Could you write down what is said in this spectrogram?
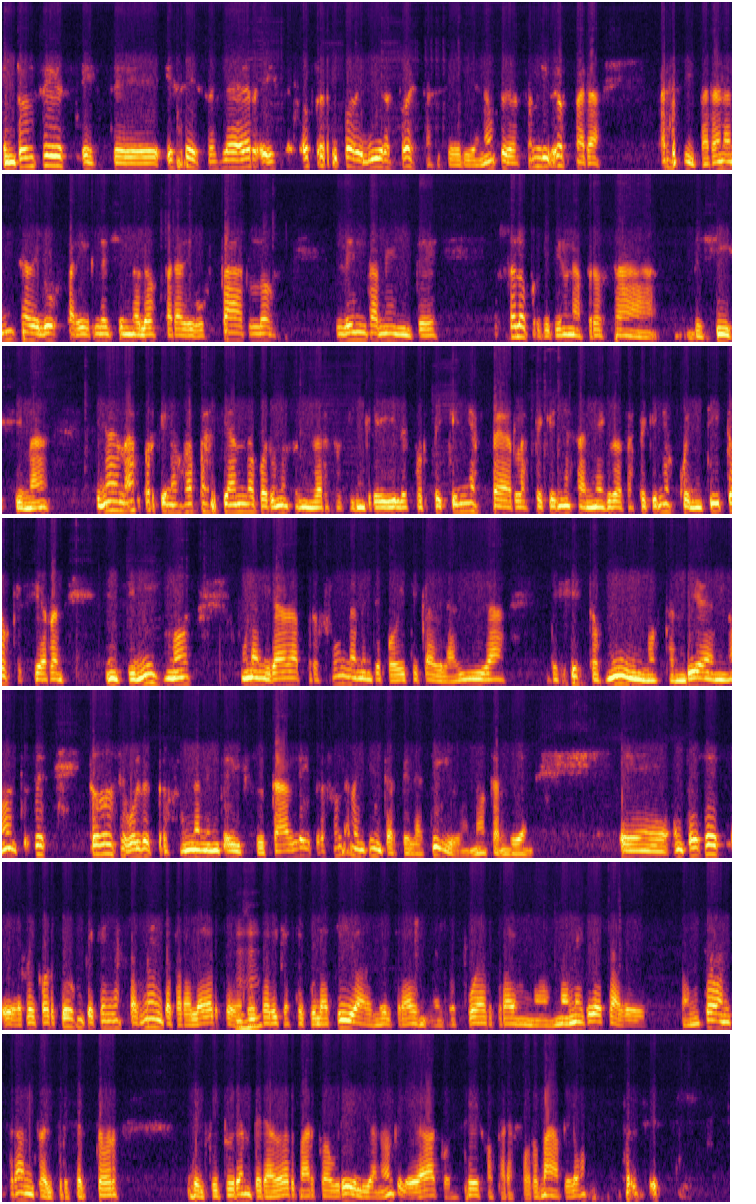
Entonces, este, es eso, es leer es otro tipo de libros, toda esta serie, ¿no? Pero son libros para, para sí, para la misa de luz, para ir leyéndolos, para degustarlos lentamente, solo porque tiene una prosa bellísima, sino además porque nos va paseando por unos universos increíbles, por pequeñas perlas, pequeñas anécdotas, pequeños cuentitos que cierran en sí mismos una mirada profundamente poética de la vida, de gestos mínimos también, ¿no? Entonces todo se vuelve profundamente disfrutable y profundamente interpelativo, ¿no? También. Eh, entonces eh, recorté un pequeño fragmento para leerte de retórica especulativa, donde él trae, el recuerdo trae una, anécdota de San Pronto, el preceptor del futuro emperador Marco Aurelio, ¿no? Que le daba consejos para formarlo. Entonces,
